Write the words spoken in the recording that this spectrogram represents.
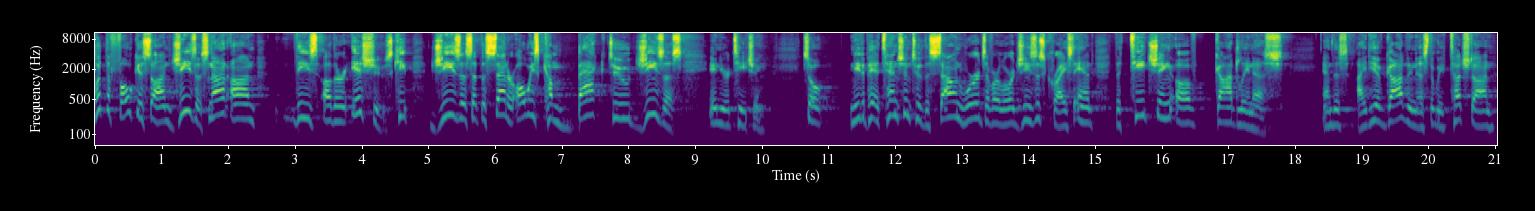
put the focus on Jesus, not on these other issues. Keep Jesus at the center. Always come back to Jesus in your teaching. So, you need to pay attention to the sound words of our Lord Jesus Christ and the teaching of godliness. And this idea of godliness that we've touched on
